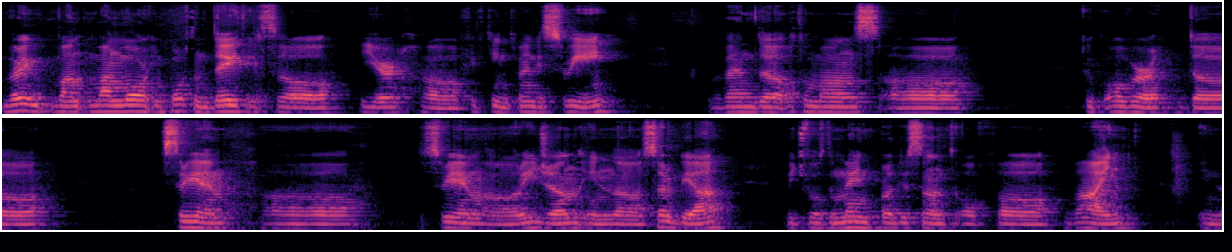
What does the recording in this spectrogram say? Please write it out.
very one, one more important date is uh, year uh, 1523 when the Ottomans uh, took over the Srem, uh, Srem uh, region in uh, Serbia, which was the main producer of wine in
